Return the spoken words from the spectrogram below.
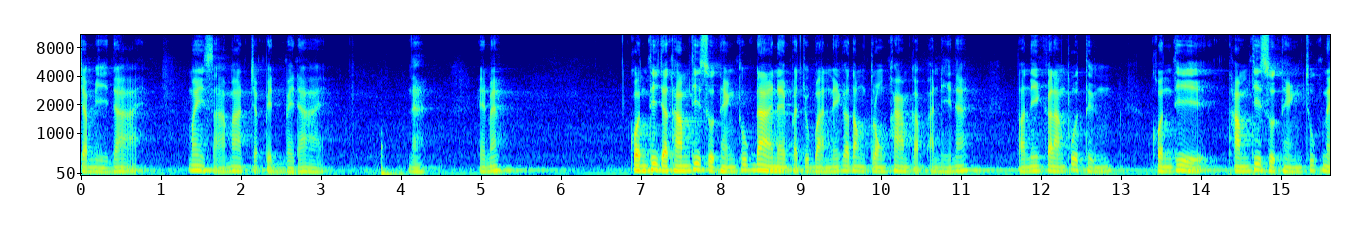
จะมีได้ ไม่สามารถจะเป็นไปได้นะเห็นไหมคนที่จะทำที่สุดแห่งทุกได้ในปัจจุบันนี้ก็ต้องตรงข้ามกับอันนี้นะ ตอนนี้กำลังพูดถึงคนที่ทำที่สุดแห่งทุกใน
